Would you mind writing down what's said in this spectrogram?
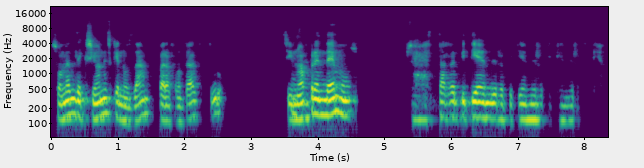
son las lecciones que nos dan para afrontar el futuro. Si no aprendemos, o sea, estar repitiendo y repitiendo y repitiendo y repitiendo.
